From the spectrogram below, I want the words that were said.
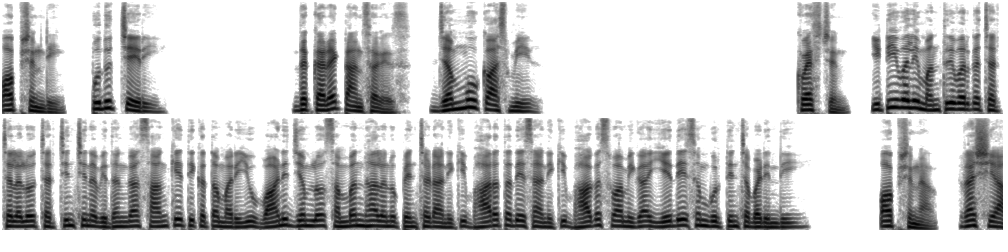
Option D. పుదుచ్చేరి The correct answer is. జమ్మూ కాశ్మీర్ Question. ఇటీవలి మంత్రివర్గ చర్చలలో చర్చించిన విధంగా సాంకేతికత మరియు వాణిజ్యంలో సంబంధాలను పెంచడానికి భారతదేశానికి భాగస్వామిగా ఏ దేశం గుర్తించబడింది Option A. Russia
